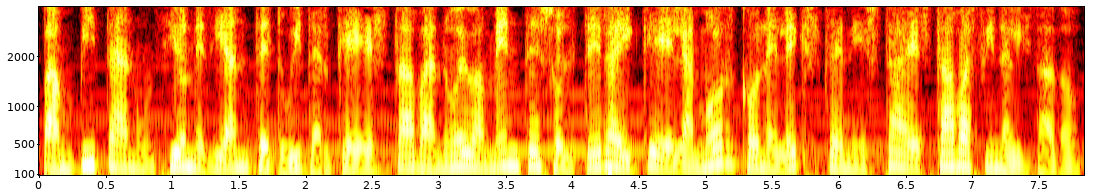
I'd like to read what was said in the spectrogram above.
Pampita anunció mediante Twitter que estaba nuevamente soltera y que el amor con el extenista estaba finalizado.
